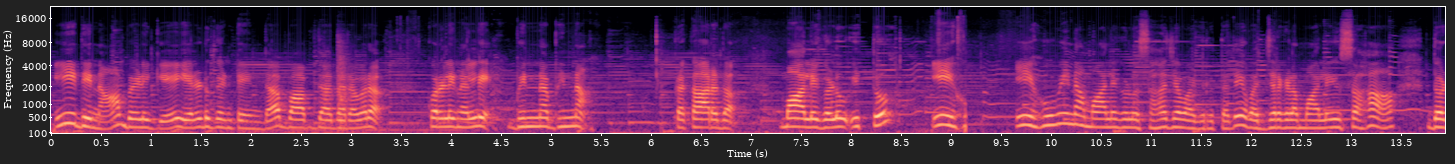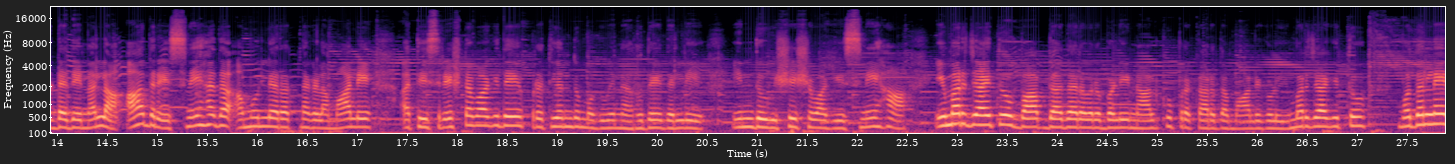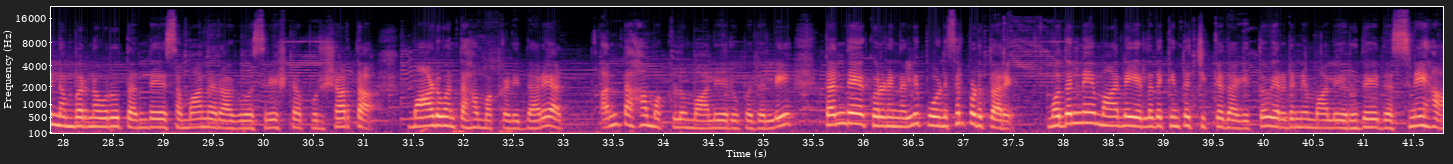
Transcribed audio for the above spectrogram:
ಈ ದಿನ ಬೆಳಿಗ್ಗೆ ಎರಡು ಗಂಟೆಯಿಂದ ಬಾಬ್ದಾದರವರ ಕೊರಳಿನಲ್ಲಿ ಭಿನ್ನ ಭಿನ್ನ ಪ್ರಕಾರದ ಮಾಲೆಗಳು ಇತ್ತು. ಈ ಈ ಹೂವಿನ ಮಾಲೆಗಳು ಸಹಜವಾಗಿರುತ್ತದೆ. ವಜ್ರಗಳ ಮಾಲೆಯೂ ಸಹ ದೊಡ್ಡದೇನಲ್ಲ. ಆದರೆ ಸ್ನೇಹದ ಅಮೂಲ್ಯ ರತ್ನಗಳ ಮಾಲೆ ಅತಿ ಶ್ರೇಷ್ಠವಾಗಿದೆ. ಪ್ರತಿಯೊಂದು ಮಗುವಿನ ಹೃದಯದಲ್ಲಿ ಇಂದು ವಿಶೇಷವಾಗಿ ಸ್ನೇಹ ಇಮರ್ಜ್ ಆಯಿತು ಬಾಬ್ ದಾದಾರವರ ಬಳಿ ನಾಲ್ಕು ಪ್ರಕಾರದ ಮಾಲೆಗಳು ಇಮರ್ಜ್ ಆಗಿತ್ತು. ಮೊದಲನೇ ನಂಬರ್ನವರು ತಂದೆಯ ಸಮಾನರಾಗುವ ಶ್ರೇಷ್ಠ ಪುರುಷಾರ್ಥ ಮಾಡುವಂತಹ ಮಕ್ಕಳಿದ್ದಾರೆ. ಅಂತಹ ಮಕ್ಕಳು ಮಾಲೆಯ ರೂಪದಲ್ಲಿ ತಂದೆಯ ಕೊರಳಿನಲ್ಲಿ ಪೂರ್ಣಿಸಲ್ಪಡುತ್ತಾರೆ ಮೊದಲನೇ ಮಾಲೆ ಎಲ್ಲದಕ್ಕಿಂತ ಚಿಕ್ಕದಾಗಿತ್ತು. ಎರಡನೇ ಮಾಲೆ ಹೃದಯದ ಸ್ನೇಹ,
